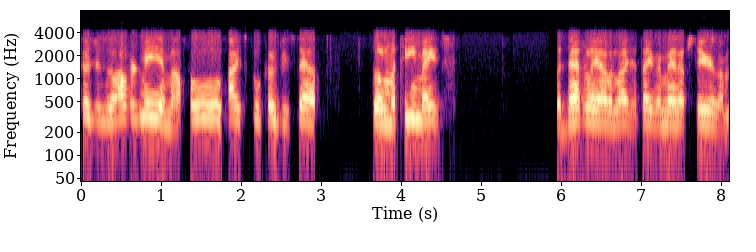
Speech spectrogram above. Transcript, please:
coaches who offered me and my full high school coaching staff, as well as my teammates. But definitely, I would like to thank the man upstairs. I'm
